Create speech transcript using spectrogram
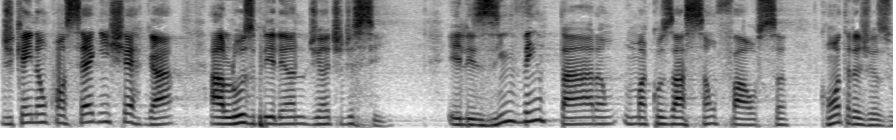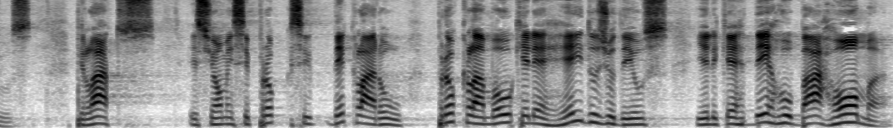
de quem não consegue enxergar a luz brilhando diante de si. Eles inventaram uma acusação falsa contra Jesus. Pilatos, esse homem se, pro, se declarou, proclamou que ele é rei dos judeus e ele quer derrubar Roma.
